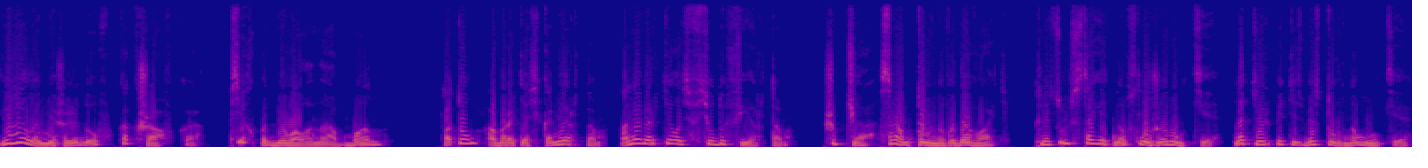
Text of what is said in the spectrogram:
Юлила меж рядов, как шавка. Всех подбивала на обман. Потом, обратясь к камертам, она вертелась всюду фертом, шепча «Срам турно выдавать!» К лицу стоять на вслуже руки, натерпитесь без турна муки,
